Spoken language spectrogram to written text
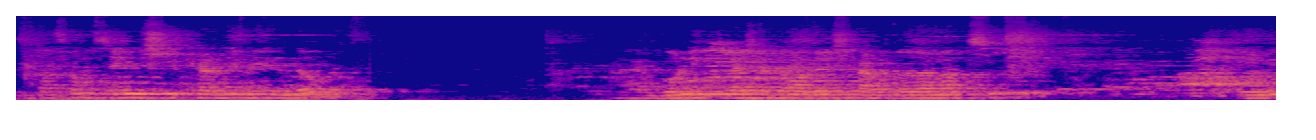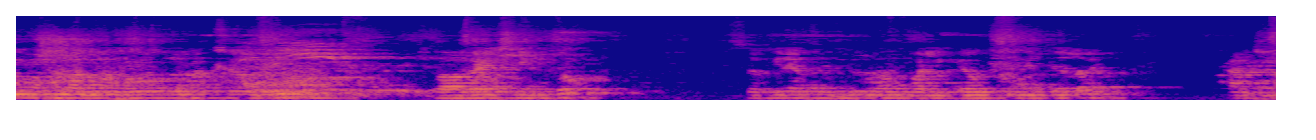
দশম শ্রেণির শিক্ষার্থীবৃন্দ গণিত ক্লাসে তোমাদের স্বাগত জানাচ্ছি। আমি মোহাম্মদ মাহবুবুল হক চৌধুরী সহকারী শিক্ষক সকিরা ফজলুল হক বালিকা উচ্চ বিদ্যালয় কাঞ্চন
